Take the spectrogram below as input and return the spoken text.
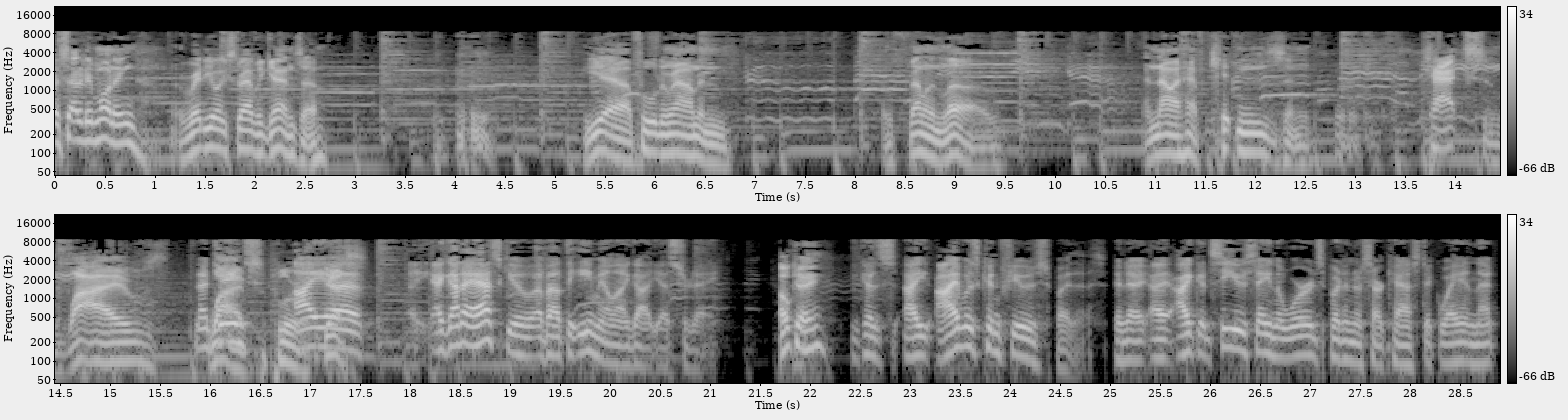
our Saturday morning radio extravaganza. yeah, fooled around and fell in love. And now I have kittens and cats and wives. Now, wives, James, plural. I, yes. uh, I, I got to ask you about the email I got yesterday. okay. Because I I was confused by this, and I, I I could see you saying the words, but in a sarcastic way, and that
